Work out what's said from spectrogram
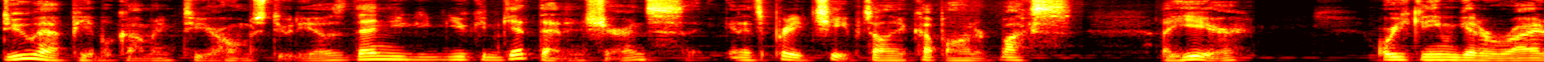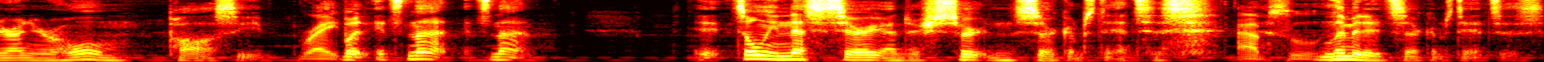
do have people coming to your home studios, then you you can get that insurance, and it's pretty cheap. It's only a couple hundred bucks a year, or you can even get a rider on your home policy. Right. But it's not. It's not. It's only necessary under certain circumstances. Absolutely. Limited circumstances.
